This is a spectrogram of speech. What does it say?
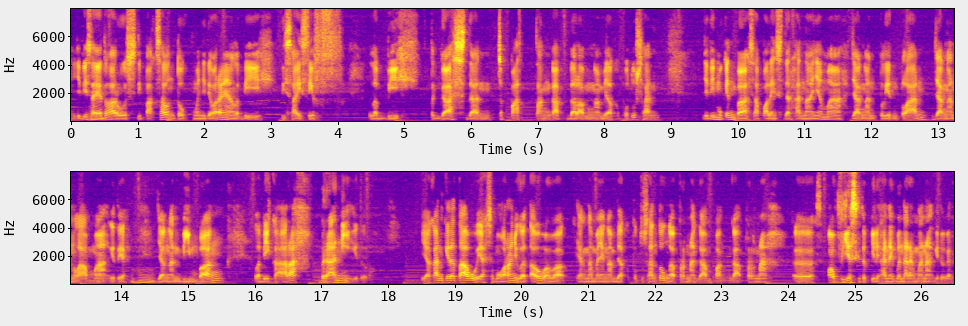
Ya, jadi saya Hmm. tuh harus dipaksa untuk menjadi orang yang lebih decisive lebih tegas dan cepat tanggap dalam mengambil keputusan Jadi mungkin bahasa paling sederhananya mah jangan pelin plan, jangan lama gitu ya, Mhm. jangan bimbang, lebih ke arah berani gitu. Ya kan kita tahu ya, semua orang juga tahu bahwa yang namanya ngambil keputusan tuh nggak pernah gampang, nggak pernah eh, obvious gitu pilihan yang benar yang mana gitu kan.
